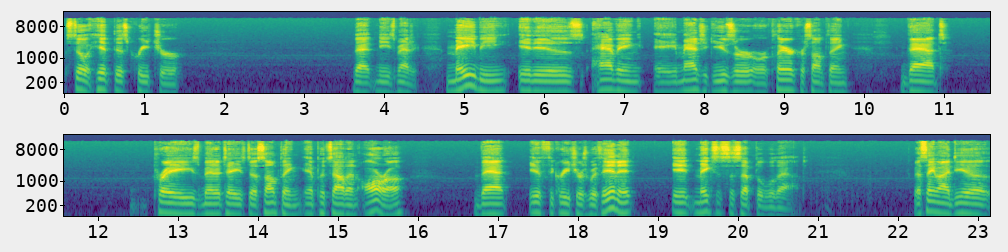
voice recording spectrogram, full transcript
still hit this creature that needs magic. Maybe it is having a magic user or a cleric or something that prays, meditates, does something, and puts out an aura that if the creature is within it, it makes it susceptible to that. That same idea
